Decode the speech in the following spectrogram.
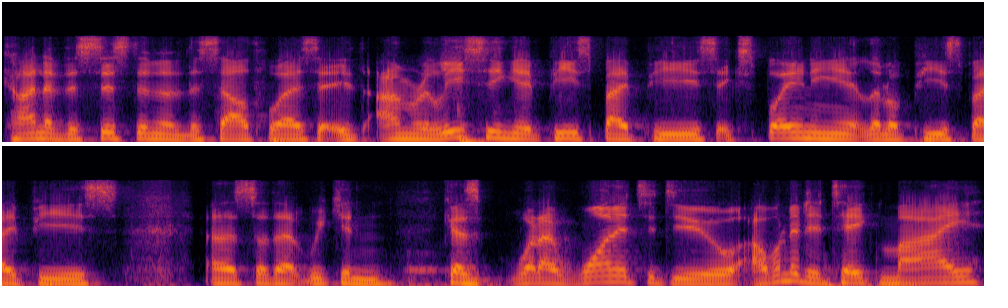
kind of the system of the Southwest. It, I'm releasing it piece by piece, explaining it little piece by piece, uh, so that we can. Because what I wanted to do, I wanted to take my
